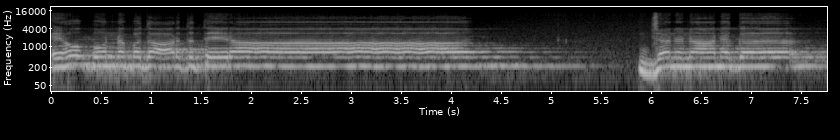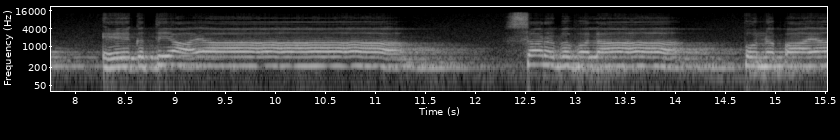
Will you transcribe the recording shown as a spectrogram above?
ਇਹੋ ਪੁੰਨ ਪਦਾਰਥ ਤੇਰਾ। ਜਨ ਨਾਨਕ ਏਕ ਧਿਆਇਆ। ਸਰਬ ਫਲਾ ਪੁਨ ਪਾਇਆ।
